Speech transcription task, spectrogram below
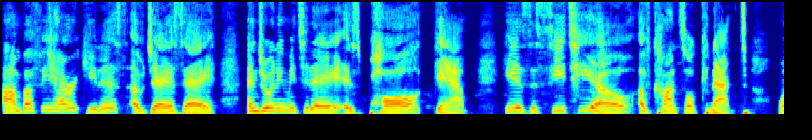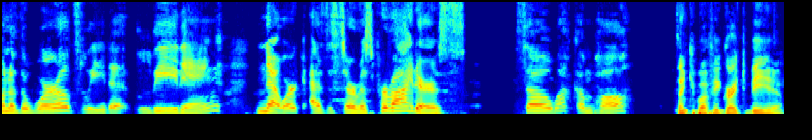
I'm Buffy Harakitis of JSA, and joining me today is Paul Gampe. He is the CTO of Console Connect, one of the world's lead- leading network as a service providers. So, welcome, Paul. Thank you, Buffy. Great to be here.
